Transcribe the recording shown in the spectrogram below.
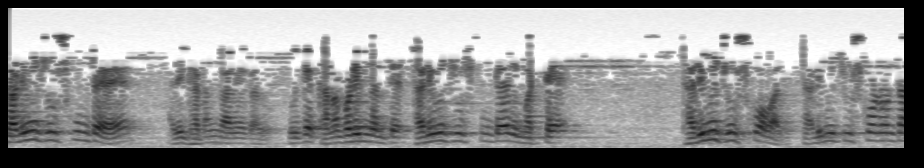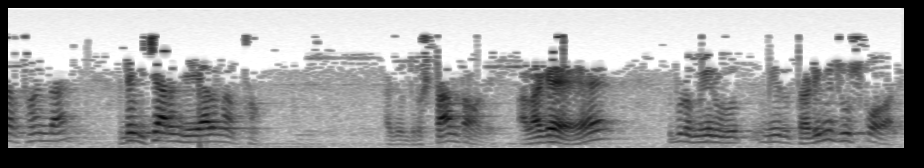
తడివి చూసుకుంటే అది ఘటం కానే కాదు. ఊరికే కనపడిందంతే. తడివి చూసుకుంటే అది మట్టే. తడివి చూసుకోవాలి. తడివి చూసుకోవడం అంటే అర్థమైందా? అంటే విచారం చేయాలని అర్థం. అది దృష్టాంతం అది. అలాగే ఇప్పుడు మీరు మీరు తడివి చూసుకోవాలి.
